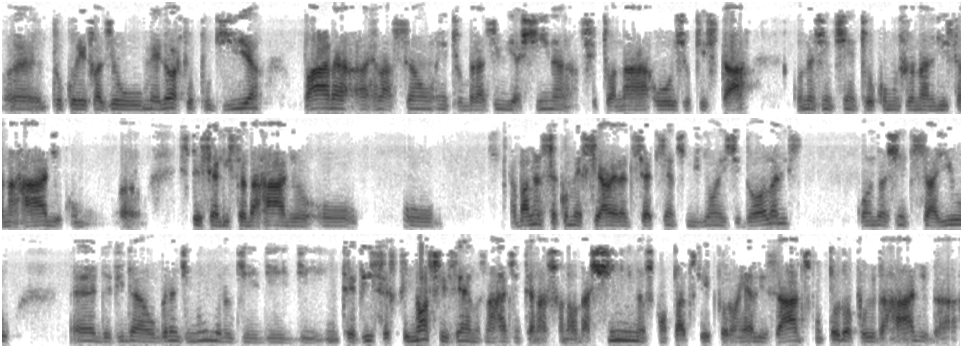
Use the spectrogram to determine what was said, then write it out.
é, procurei fazer o melhor que eu podia para a relação entre o Brasil e a China se tornar hoje o que está. Quando a gente entrou como jornalista na rádio, como uh, especialista da rádio, o, o a balança comercial era de 700 milhões de dólares. Quando a gente saiu, é, devido ao grande número de, de, de, entrevistas que nós fizemos na Rádio Internacional da China, os contatos que foram realizados com todo o apoio da rádio, da,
